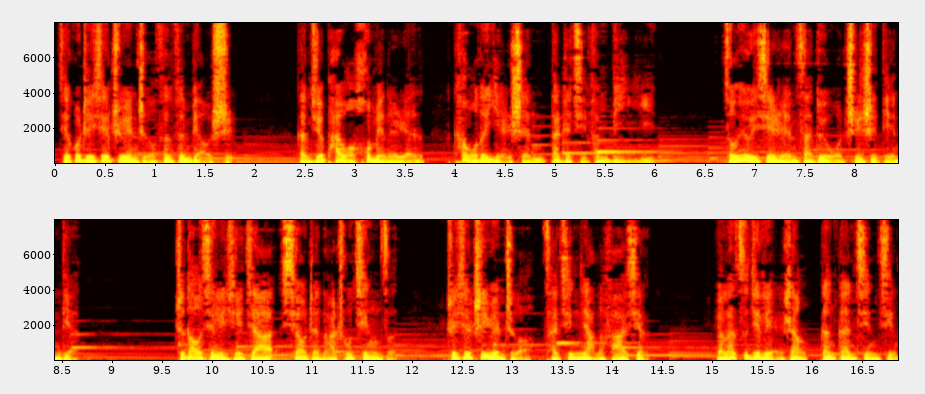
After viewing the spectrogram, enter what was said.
结果，这些志愿者纷纷表示，感觉排我后面的人看我的眼神带着几分鄙夷，总有一些人在对我指指点点。直到心理学家笑着拿出镜子，这些志愿者才惊讶地发现，原来自己脸上干干净净。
